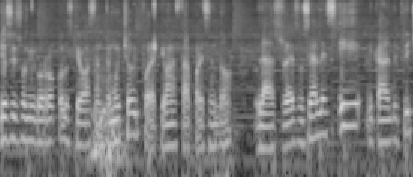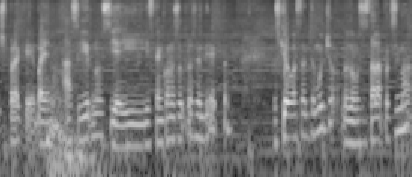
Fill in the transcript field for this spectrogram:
Yo soy su amigo Rocco, los quiero bastante mucho. Y por aquí van a estar apareciendo las redes sociales y mi canal de Twitch para que vayan a seguirnos y ahí estén con nosotros en directo. Los quiero bastante mucho. Nos vemos hasta la próxima.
